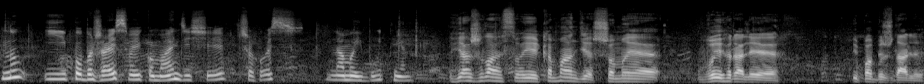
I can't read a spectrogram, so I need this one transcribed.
Ну і побажай своїй команді ще чогось на майбутнє. Я желаю своей команде, что мы выиграли и побеждали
